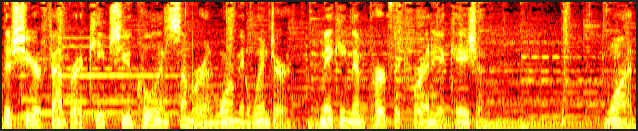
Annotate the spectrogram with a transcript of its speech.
the sheer fabric keeps you cool in summer and warm in winter, making them perfect for any occasion. 1.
